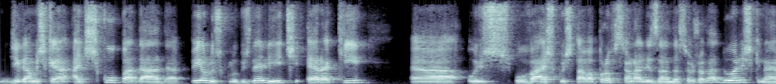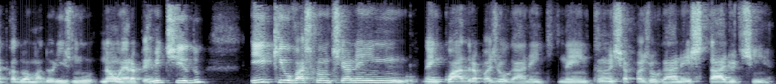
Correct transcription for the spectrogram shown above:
Digamos que a, a desculpa dada pelos clubes de elite era que uh, os, o Vasco estava profissionalizando seus jogadores, que na época do amadorismo não era permitido, e que o Vasco não tinha nem, nem quadra para jogar, nem, nem cancha para jogar, nem estádio tinha.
